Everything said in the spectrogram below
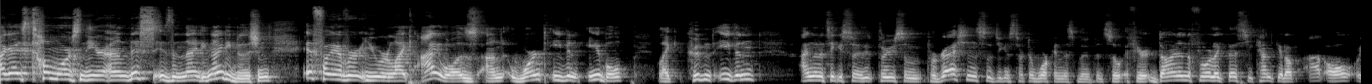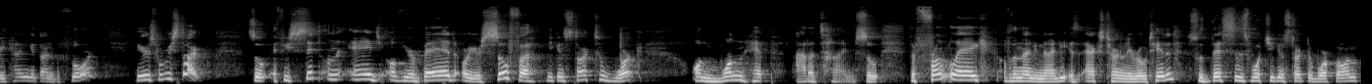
Hi guys, Tom Morrison here, and this is the 90-90 position. If, however, you were like I was and weren't even able, like couldn't even, I'm going to take you through some progressions so that you can start to work in this movement. So if you're down on the floor like this, you can't get up at all, or you can't get down to the floor, here's where we start. So if you sit on the edge of your bed or your sofa, you can start to work on one hip at a time. So the front leg of the 90-90 is externally rotated. So this is what you can start to work on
